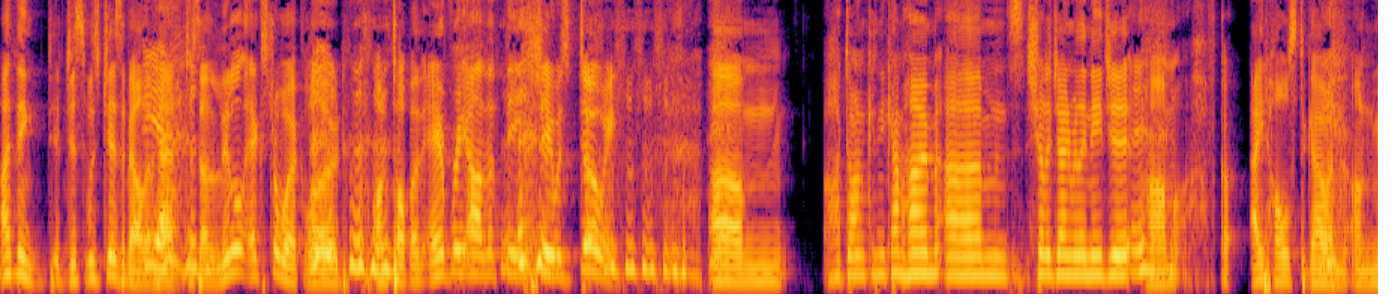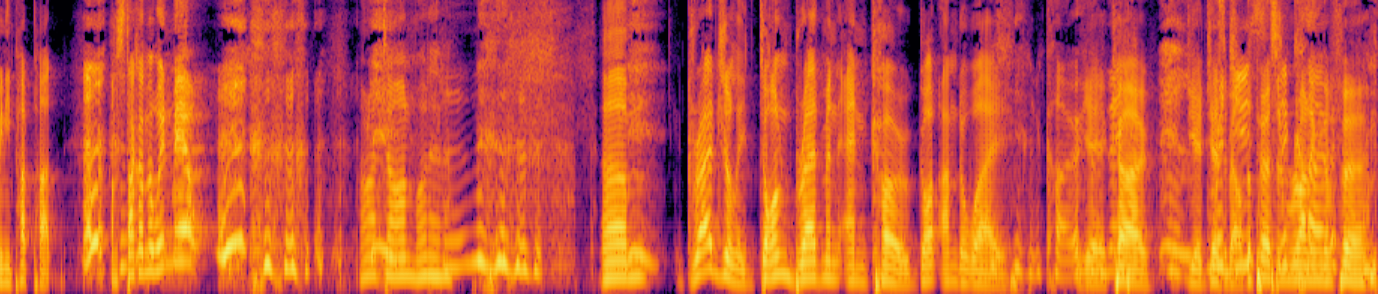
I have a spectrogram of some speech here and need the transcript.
I think it just was Jezebel that Yeah. had just a little extra workload on top of every other thing she was doing. Um, oh, Don, can you come home? Um, Shirley Jane really needs you. Um, I've got eight holes to go on, on mini putt putt. I'm stuck on the windmill. All right, Don, whatever. Um, gradually, Don Bradman and Co. got underway. Co. Yeah, Co. Yeah, Jezebel, the Reduced person to running the firm.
